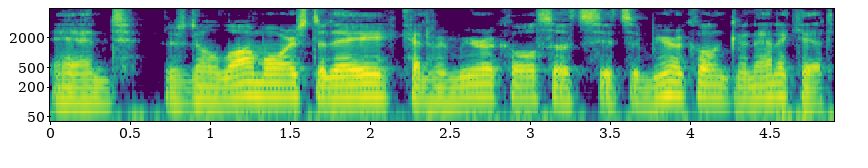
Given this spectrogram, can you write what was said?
and there's no lawnmowers today. Kind of a miracle. So it's it's a miracle in Connecticut.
